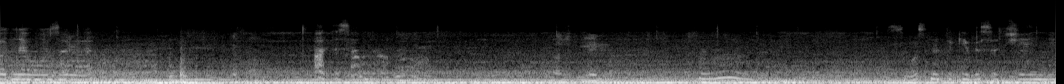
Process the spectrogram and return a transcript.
Ще одне озеро. А, ти сам? Аж длинно. Мгм. Сосни такі височенні.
